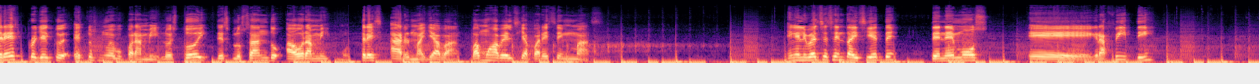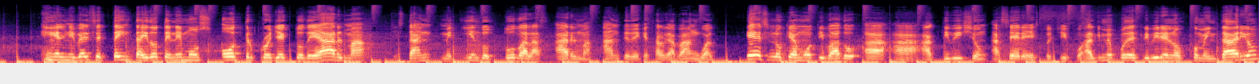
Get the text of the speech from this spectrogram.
Tres proyectos. esto es nuevo para mí. Lo estoy desglosando ahora mismo. Tres armas ya van. Vamos a ver si aparecen más. En el nivel 67 tenemos eh, graffiti. En el nivel 72 tenemos otro proyecto de arma. Están metiendo todas las armas antes de que salga Vanguard. ¿Qué es lo que ha motivado a, Activision a hacer esto, chicos? ¿Alguien me puede escribir en los comentarios?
